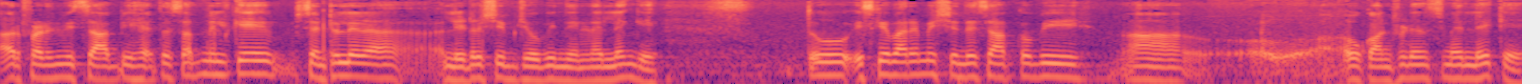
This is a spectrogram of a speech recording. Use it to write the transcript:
और फडणवीस साहब भी है तो सब मिलके सेंट्रल लीडरशिप जो भी निर्णय लेंगे तो इसके बारे में शिंदे साहब को भी आ, वो कॉन्फिडेंस में लेके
